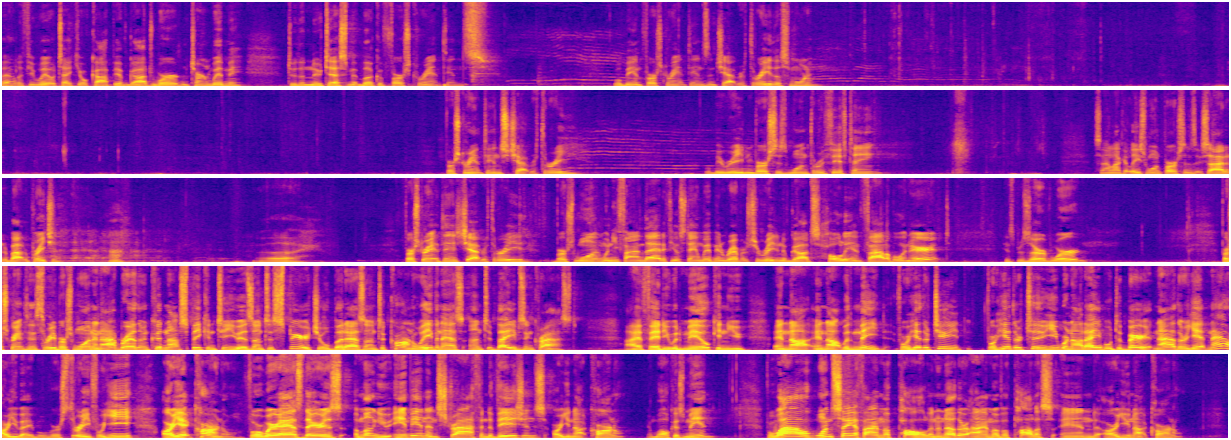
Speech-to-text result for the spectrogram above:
Well, if you will, take your copy of God's Word and turn with me to the New Testament book of 1 Corinthians. We'll be in 1 Corinthians in chapter 3 this morning. First Corinthians chapter 3. We'll be reading verses 1 through 15. Sound like at least one person is excited about the preaching? Huh? Uh, 1 Corinthians chapter 3, verse 1. When you find that, if you'll stand with me in reverence to reading of God's holy, and infallible, inerrant, His preserved word. 1 Corinthians 3, verse 1 And I, brethren, could not speak unto you as unto spiritual, but as unto carnal, even as unto babes in Christ. I have fed you with milk and you and not and not with meat. For hitherto for hitherto ye were not able to bear it, neither yet now are you able. Verse 3 For ye are yet carnal. For whereas there is among you envying and strife and divisions, are ye not carnal and walk as men? For while one saith, I am of Paul, and another, I am of Apollos, and are you not carnal?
